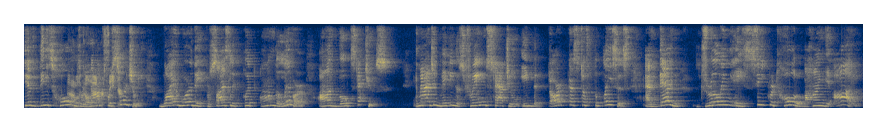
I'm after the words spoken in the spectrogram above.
If these holes would are call that a not for surgery, why were they precisely put on the liver on both statues? Imagine making a strange statue in the darkest of the places and then drilling a secret hole behind the eye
